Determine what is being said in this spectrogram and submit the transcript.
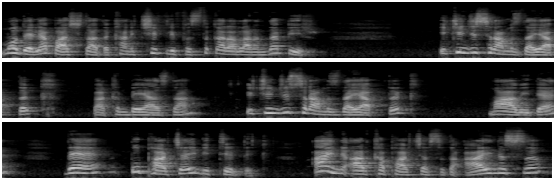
modele başladık. Hani çiftli fıstık aralarında bir. İkinci sıramızda yaptık. Bakın beyazdan. Üçüncü sıramızda yaptık. Maviden. Ve bu parçayı bitirdik. Aynı arka parçası da aynısı.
